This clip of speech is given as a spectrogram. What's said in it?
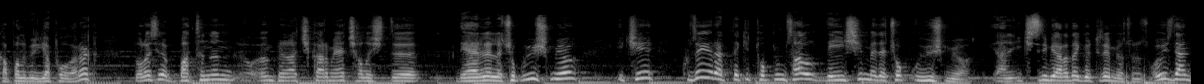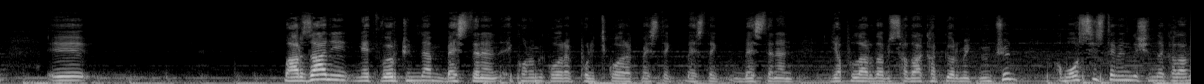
kapalı bir yapı olarak dolayısıyla Batı'nın ön plana çıkarmaya çalıştığı değerlerle çok uyuşmuyor. İki, Kuzey Irak'taki toplumsal değişimle de çok uyuşmuyor. Yani ikisini bir arada götüremiyorsunuz. O yüzden e, Barzani network'ünden beslenen, ekonomik olarak, politik olarak beslek, beslek, beslenen yapılarda bir sadakat görmek mümkün. Ama o sistemin dışında kalan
